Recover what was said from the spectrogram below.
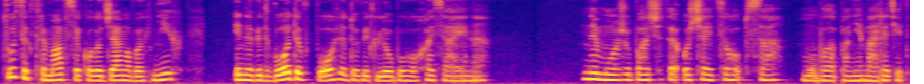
Цуцик тримався коло Джемових ніг і не відводив погляду від любого хазяїна. Не можу бачити очей цього пса, мовила пані Мередіт.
